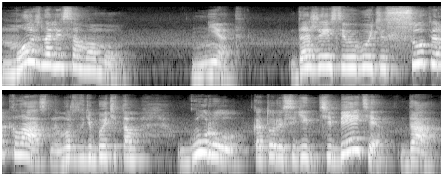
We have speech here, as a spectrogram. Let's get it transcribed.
Можно ли самому? Нет. Даже если вы будете супер классным, может быть, будете там гуру, который сидит в Тибете, да,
